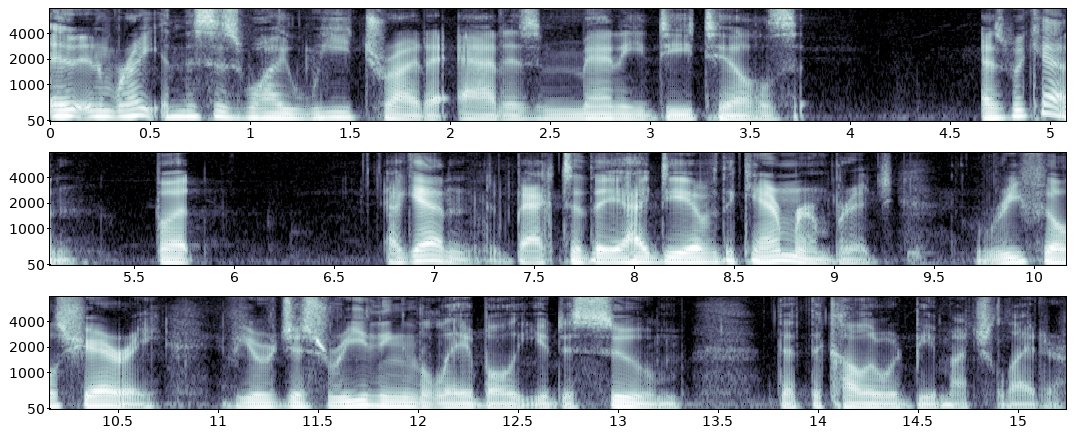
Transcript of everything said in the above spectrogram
and, and right and this is why we try to add as many details as we can but again back to the idea of the cameron bridge refill sherry if you were just reading the label you'd assume that the color would be much lighter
